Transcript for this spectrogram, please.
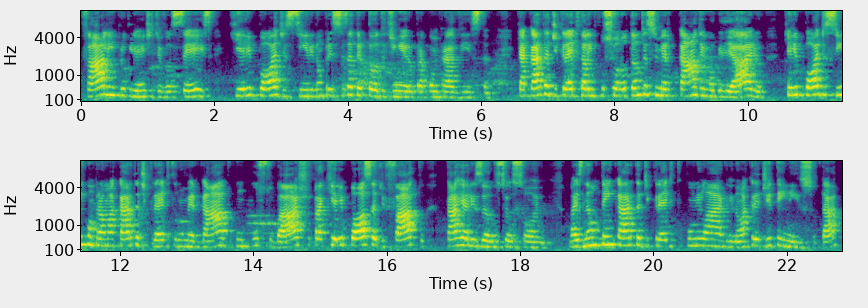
Falem para o cliente de vocês que ele pode sim, ele não precisa ter todo o dinheiro para comprar à vista. Que a carta de crédito ela impulsionou tanto esse mercado imobiliário que ele pode sim comprar uma carta de crédito no mercado com custo baixo para que ele possa de fato estar tá realizando o seu sonho. Mas não tem carta de crédito com milagre, não acreditem nisso, tá?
